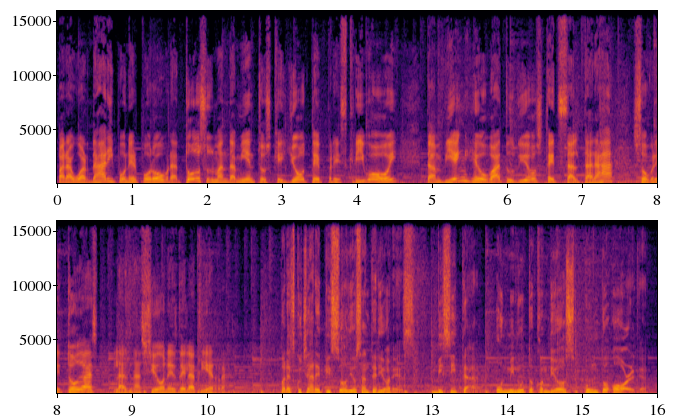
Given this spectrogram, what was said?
para guardar y poner por obra todos sus mandamientos que yo te prescribo hoy, también Jehová tu Dios te exaltará sobre todas las naciones de la tierra. Para escuchar episodios anteriores, visita unminutocondios.org.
